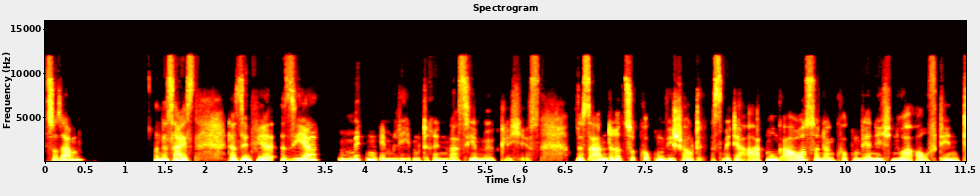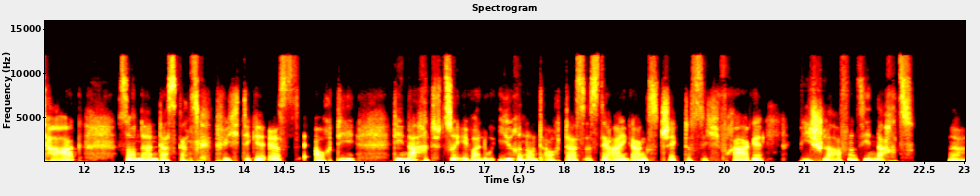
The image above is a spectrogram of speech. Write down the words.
zusammen. Und das heißt, da sind wir sehr mitten im Leben drin, was hier möglich ist. Das andere zu gucken, wie schaut es mit der Atmung aus? Und dann gucken wir nicht nur auf den Tag, sondern das ganz Wichtige ist, auch die, die Nacht zu evaluieren. Und auch das ist der Eingangscheck, dass ich frage, wie schlafen Sie nachts? Ja.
